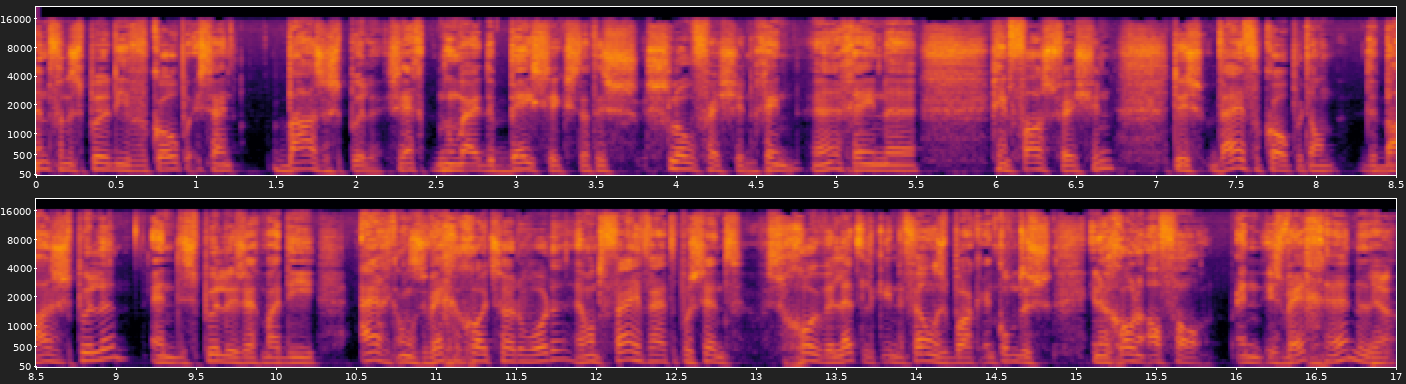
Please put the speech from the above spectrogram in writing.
80% van de spullen die we verkopen zijn basisspullen. Is echt, noemen wij de basics. Dat is slow fashion, geen, hè, geen, uh, geen fast fashion. Dus wij verkopen dan de basisspullen. En de spullen zeg maar, die eigenlijk anders weggegooid zouden worden. Hè, want 55% gooien we letterlijk in de vuilnisbak... en komt dus in een gewone afval en is weg. Hè. Ja.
